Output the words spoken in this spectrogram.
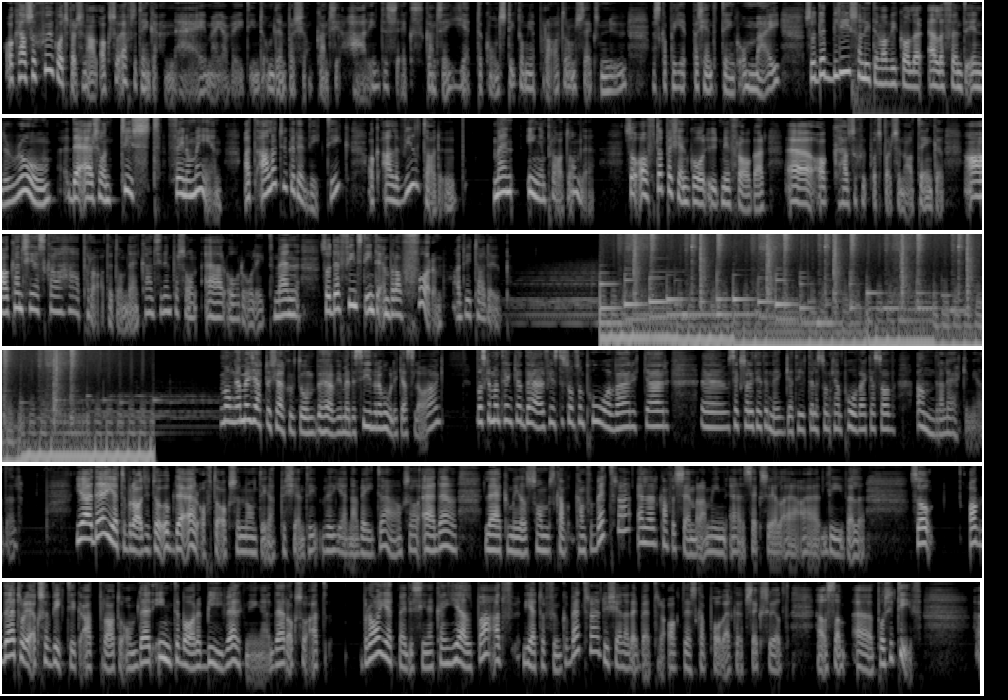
och hälso och sjukvårdspersonal också eftertänker, nej men jag vet inte om den personen kanske har inte sex. Kanske är jättekonstigt om jag pratar om sex nu. Vad ska patienten tänka om mig? Så det blir så lite vad vi kallar elephant in the room. Det är sån tyst fenomen. Att alla tycker det är viktigt och alla vill ta det upp. Men ingen pratar om det. Så ofta patient går ut med frågor eh, och hälso och sjukvårdspersonal tänker ah, kanske jag ska ha pratat om det. Kanske den person är orolig. Men så det finns inte en bra form att vi tar det upp. Många med hjärt och kärlsjukdom behöver mediciner av olika slag. Vad ska man tänka där? Finns det sånt som påverkar eh, sexualiteten negativt eller som kan påverkas av andra läkemedel? Ja, det är jättebra att du tar upp. Det är ofta också någonting att patienter vill gärna veta. Också, är det läkemedel som ska, kan förbättra eller kan försämra min eh, sexuella eh, liv? Eller, så, och det tror jag också är viktigt att prata om. Det är inte bara biverkningar. Det är också att bra hjärtmediciner kan hjälpa att hjärtat funkar bättre, du känner dig bättre och det ska påverka sexuellt hälsa äh, positivt.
